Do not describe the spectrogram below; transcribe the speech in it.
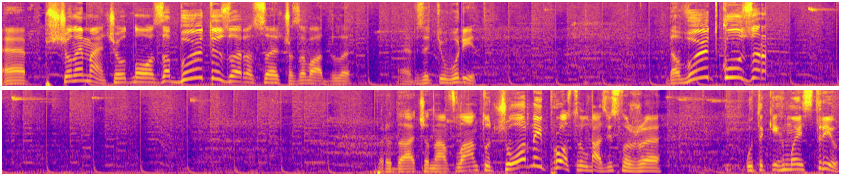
е, щонайменше одного забити. Зараз е, що завадили е, взяттю воріт. Давидку зараз. Передача на фланг. Чорний простріл. А, звісно ж, у таких майстрів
